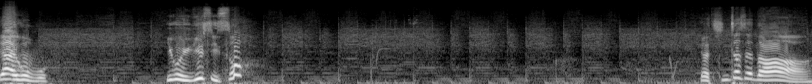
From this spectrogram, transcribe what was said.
야, 이거 뭐? 이거 이길 수 있어? 야, 진짜 세다.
